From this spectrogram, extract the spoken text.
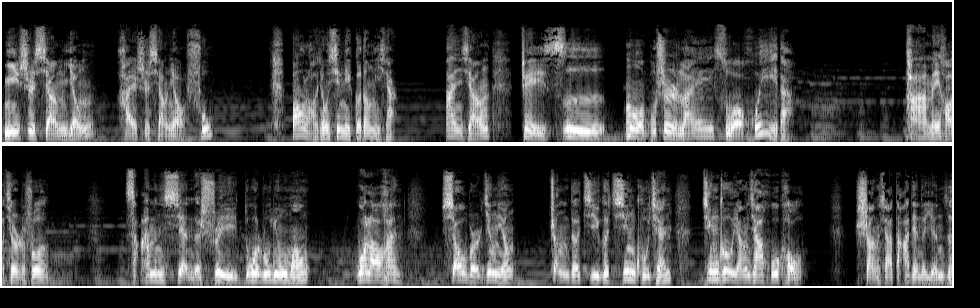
你是想赢还是想要输？”包老牛心里咯噔一下，暗想：这厮。莫不是来索贿的？他没好气儿的说：“咱们县的税多如牛毛，我老汉小本经营，挣得几个辛苦钱，仅够养家糊口，上下打点的银子，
